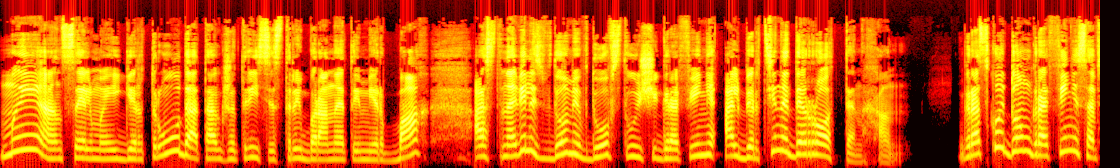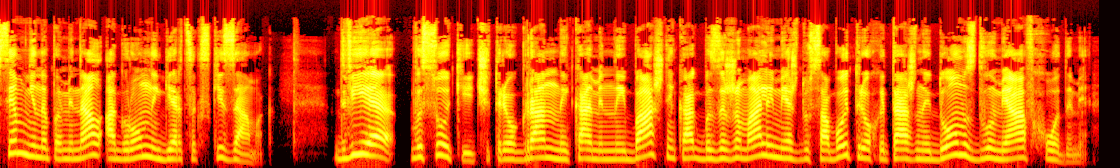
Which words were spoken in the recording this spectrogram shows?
Мы, Ансельма и Гертруда, а также три сестры баронеты Мирбах, остановились в доме вдовствующей графини Альбертины де Роттенхан. Городской дом графини совсем не напоминал огромный герцогский замок. Две высокие четырехгранные каменные башни как бы зажимали между собой трехэтажный дом с двумя входами –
